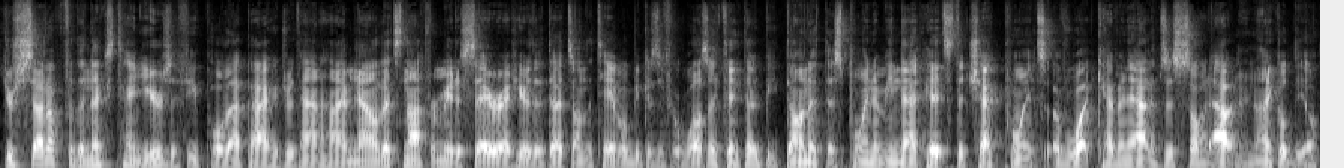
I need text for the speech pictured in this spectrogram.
you're set up for the next 10 years if you pull that package with Anaheim. Now, that's not for me to say right here that that's on the table because if it was, I think that'd be done at this point. I mean, that hits the checkpoints of what Kevyn Adams has sought out in an Eichel deal.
